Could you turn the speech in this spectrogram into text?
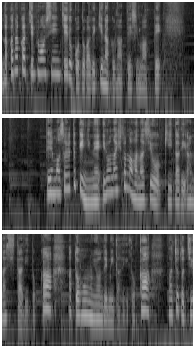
なかなか自分を信じることができなくなってしまってでまあそういう時にねいろんな人の話を聞いたり話したりとかあと本を読んでみたりとか、まあ、ちょっと違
